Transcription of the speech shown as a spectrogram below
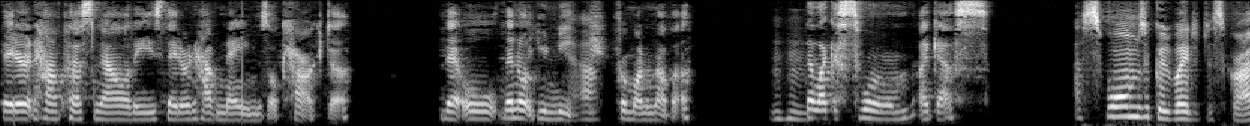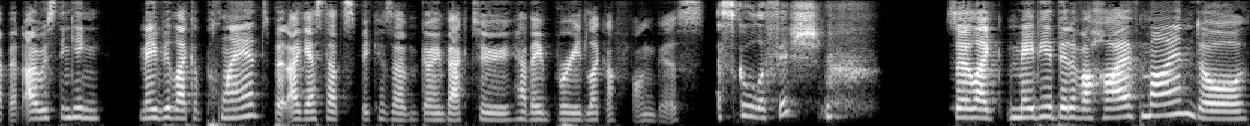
They don't have personalities, they don't have names or character. They're all they're not unique Yeah. from one another. hmm They're like a swarm, I guess. A swarm's a good way to describe it. I was thinking maybe like a plant, but I guess that's because I'm going back to how they breed like a fungus. A school of fish. So, like, maybe a bit of a hive mind or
